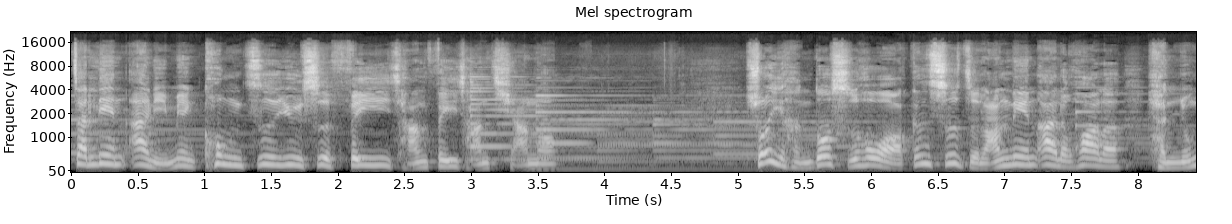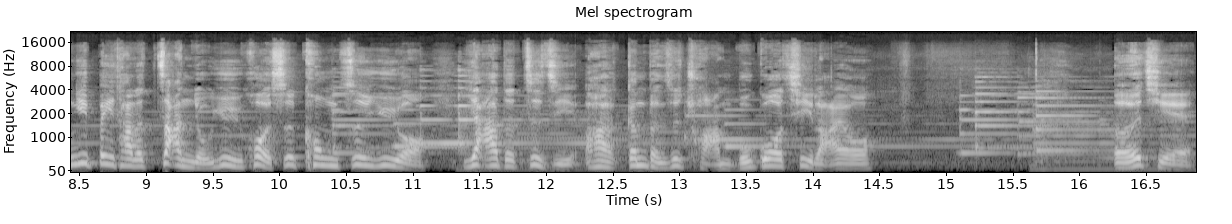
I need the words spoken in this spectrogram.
在恋爱里面控制欲是非常非常强哦。所以很多时候啊，跟狮子男恋爱的话呢，很容易被他的占有欲或者是控制欲哦压得自己啊根本是喘不过气来哦。而且，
